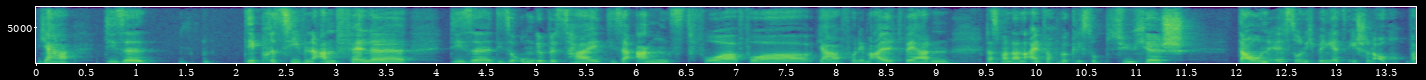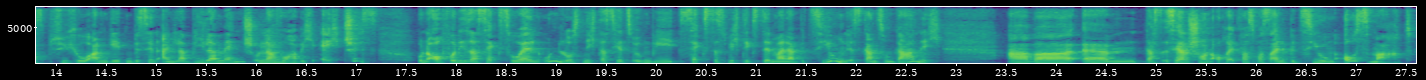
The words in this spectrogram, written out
ja, diese depressiven Anfälle, diese, diese Ungewissheit, diese Angst vor, vor, ja, vor dem Altwerden, dass man dann einfach wirklich so psychisch down ist. Und ich bin jetzt eh schon auch, was Psycho angeht, ein bisschen ein labiler Mensch. Und davor habe ich echt Schiss. Und auch vor dieser sexuellen Unlust. Nicht, dass jetzt irgendwie Sex das Wichtigste in meiner Beziehung ist, ganz und gar nicht. Aber ähm, das ist ja schon auch etwas, was eine Beziehung ausmacht.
